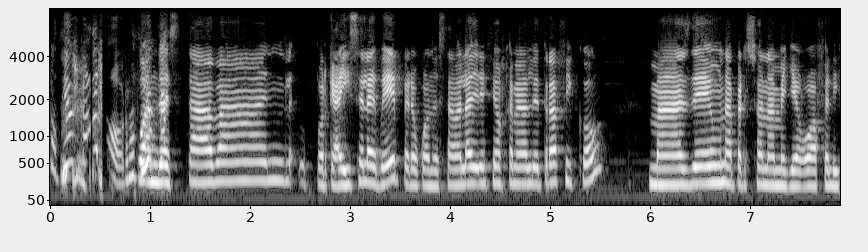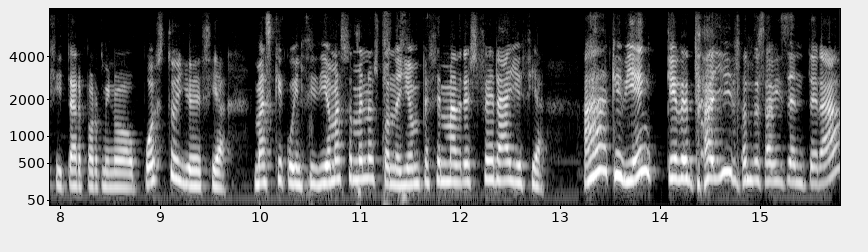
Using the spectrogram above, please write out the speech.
Rocío Cano! Rocío Cuando estaban, porque ahí se le ve, pero cuando estaba en la Dirección General de Tráfico, más de una persona me llegó a felicitar por mi nuevo puesto y yo decía, más que coincidió más o menos cuando yo empecé en Madresfera, yo decía, ah, qué bien, qué detalle, ¿dónde os habéis enterado?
